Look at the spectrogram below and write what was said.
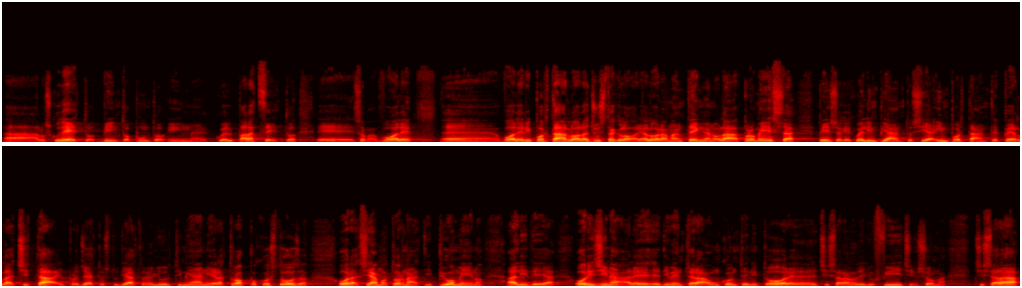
allo scudetto, vinto appunto in quel palazzetto, e, insomma, vuole, eh, vuole riportarlo alla giusta gloria. Allora mantengano la promessa, penso che quell'impegno l'impianto sia importante per la città. Il progetto studiato negli ultimi anni era troppo costoso, ora siamo tornati più o meno all'idea originale, eh, diventerà un contenitore, ci saranno degli uffici, insomma ci sarà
